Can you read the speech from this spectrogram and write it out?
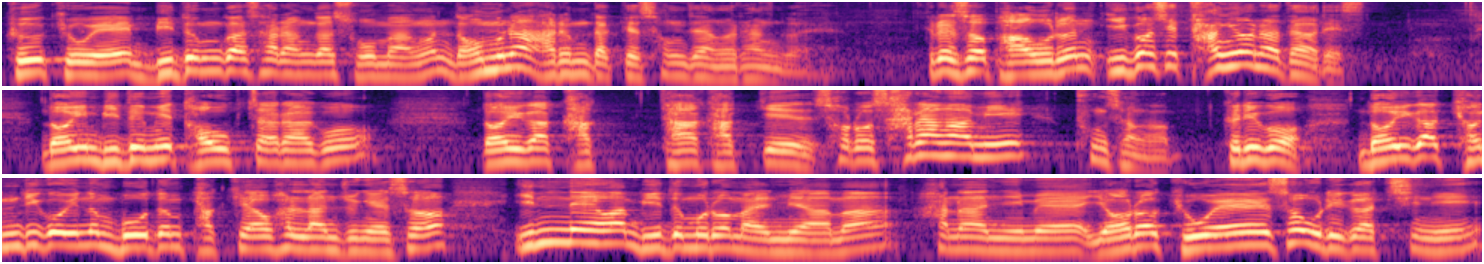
그 교회의 믿음과 사랑과 소망은 너무나 아름답게 성장을 한 거예요. 그래서 바울은 이것이 당연하다 그랬어. 너희 믿음이 더욱 자라고 너희가 각, 다 각기 서로 사랑함이 풍성하고 그리고 너희가 견디고 있는 모든 박해와 환란 중에서 인내와 믿음으로 말미암아 하나님의 여러 교회에서 우리가 친히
